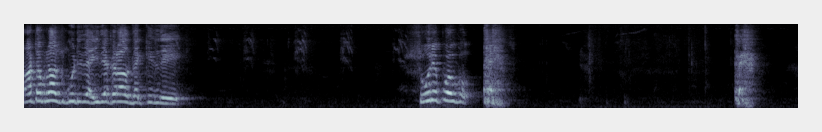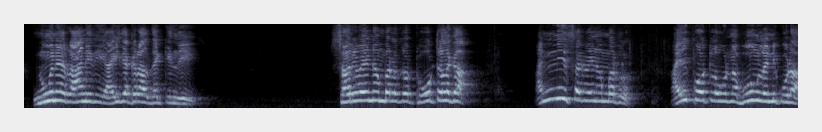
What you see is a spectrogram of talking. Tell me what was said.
కాటపరాజు గుడిది ఐదు ఎకరాలు దక్కింది. సూర్యపోగు నూనె రానిది ఐదు ఎకరాలు దక్కింది. సర్వే నెంబర్లతో టోటల్గా అన్ని సర్వే నెంబర్లు హైకోర్టులో ఉన్న భూములన్నీ కూడా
